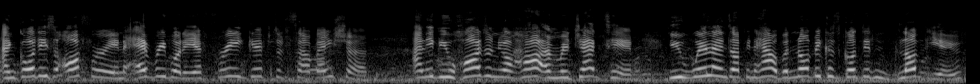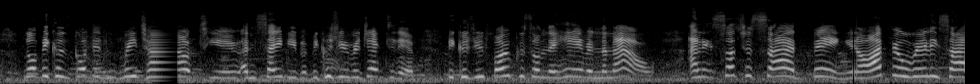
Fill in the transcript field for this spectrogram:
And god is offering everybody a free gift of salvation. And if you harden your heart and reject him you will end up in hell. But not because god didn't love you not because god didn't reach out to you and save you but because you rejected him because you focus on the here and the now. And it's such a sad thing. You know i feel really sad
